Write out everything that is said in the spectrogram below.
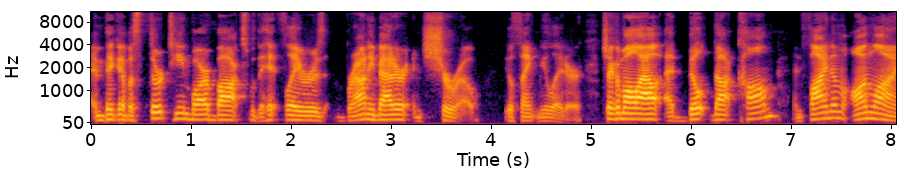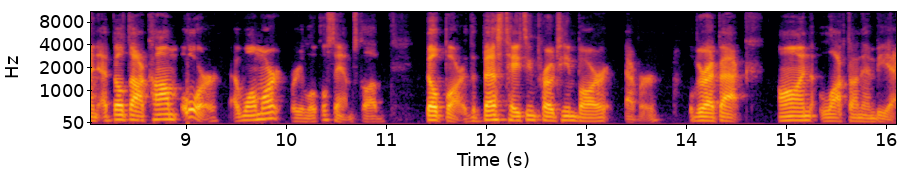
and pick up a 13 bar box with the hit flavors brownie batter and churro. You'll thank me later. Check them all out at built.com and find them online at built.com or at Walmart or your local Sam's Club. Built Bar, the best tasting protein bar ever. We'll be right back on Locked on NBA.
